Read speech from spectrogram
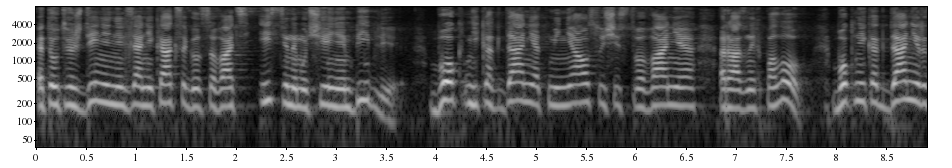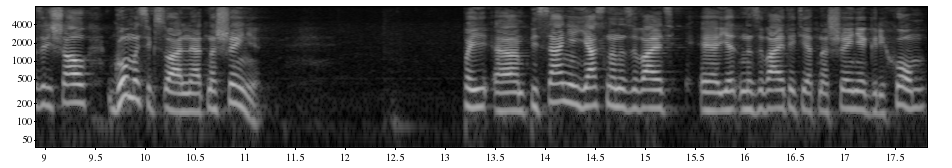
Это утверждение нельзя никак согласовать с истинным учением Библии. Бог никогда не отменял существование разных полов. Бог никогда не разрешал гомосексуальные отношения. Э, Писание ясно называет, называет эти отношения грехом.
